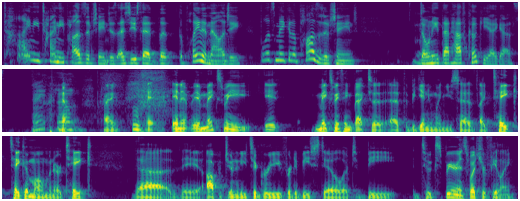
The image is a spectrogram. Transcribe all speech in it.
tiny, tiny positive changes? As you said, the the plane analogy, but let's make it a positive change. Don't eat that half cookie, I guess. Right. Yeah, um, right. it, and it, it makes me it makes me think back to at the beginning when you said like take take a moment or take the the opportunity to grieve or to be still or to be to experience what you're feeling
